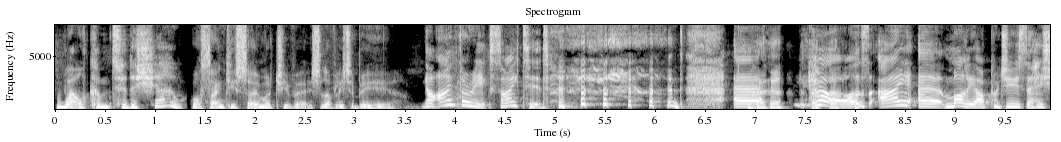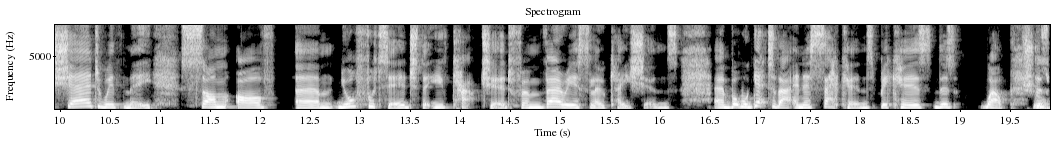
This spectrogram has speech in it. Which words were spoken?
Welcome to the show. Well, thank you so much, Yvette. It's lovely to be here. Now, I'm very excited. uh, because I, uh, Molly, our producer, has shared with me some of um, your footage that you've captured from various locations. Um, but we'll get to that in a second because there's well, sure. there's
